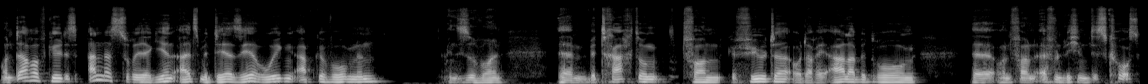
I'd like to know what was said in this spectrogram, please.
Und darauf gilt es anders zu reagieren als mit der sehr ruhigen, abgewogenen, wenn Sie so wollen, ähm, Betrachtung von gefühlter oder realer Bedrohung äh, und von öffentlichem Diskurs.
